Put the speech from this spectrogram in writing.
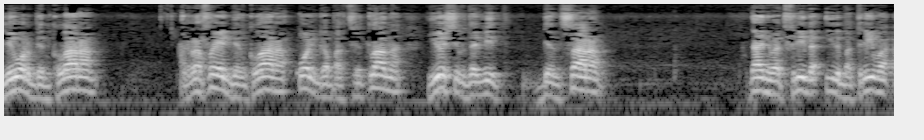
Леор бен Клара, Рафаэль бен Клара, Ольга бат Светлана, Йосиф Давид бен Сара, Дани бат Фрида, Ида бат Рива,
